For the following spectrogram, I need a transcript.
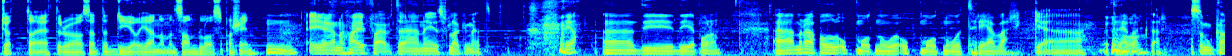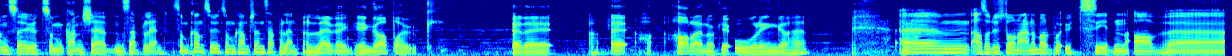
kjøttet etter du har sendt et dyr gjennom en sandblåsemaskin. Mm. Jeg gir en high five til denne flagget mitt. Ja, eh, de, de er på den. Eh, men det er iallfall opp mot noe, opp mot noe treverk, eh, treverk der. Som kan se ut som kanskje en Zeppelin. Som kan se ut som kanskje en Zeppelin. En lever en gapahuk. Er det Har de noen O-ringer her? Eh, altså, du står nå bare på utsiden av, uh,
